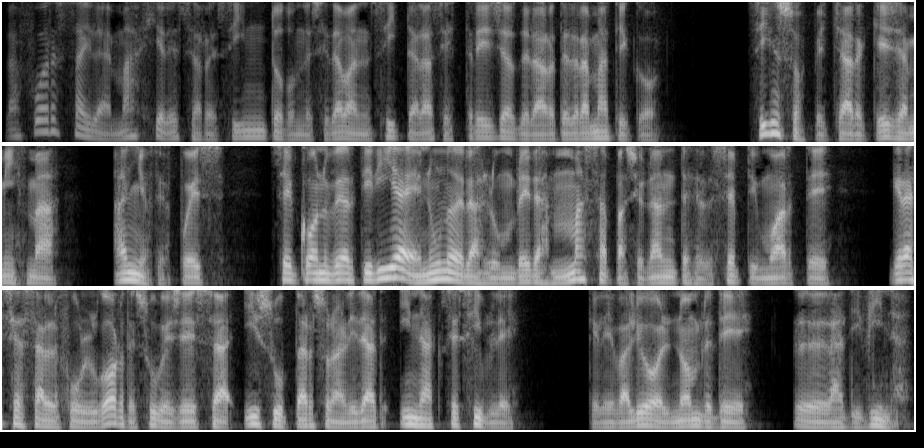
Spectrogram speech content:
La fuerza y la magia de ese recinto donde se daban cita las estrellas del arte dramático, sin sospechar que ella misma, años después, se convertiría en una de las lumbreras más apasionantes del séptimo arte, gracias al fulgor de su belleza y su personalidad inaccesible, que le valió el nombre de la Divina.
